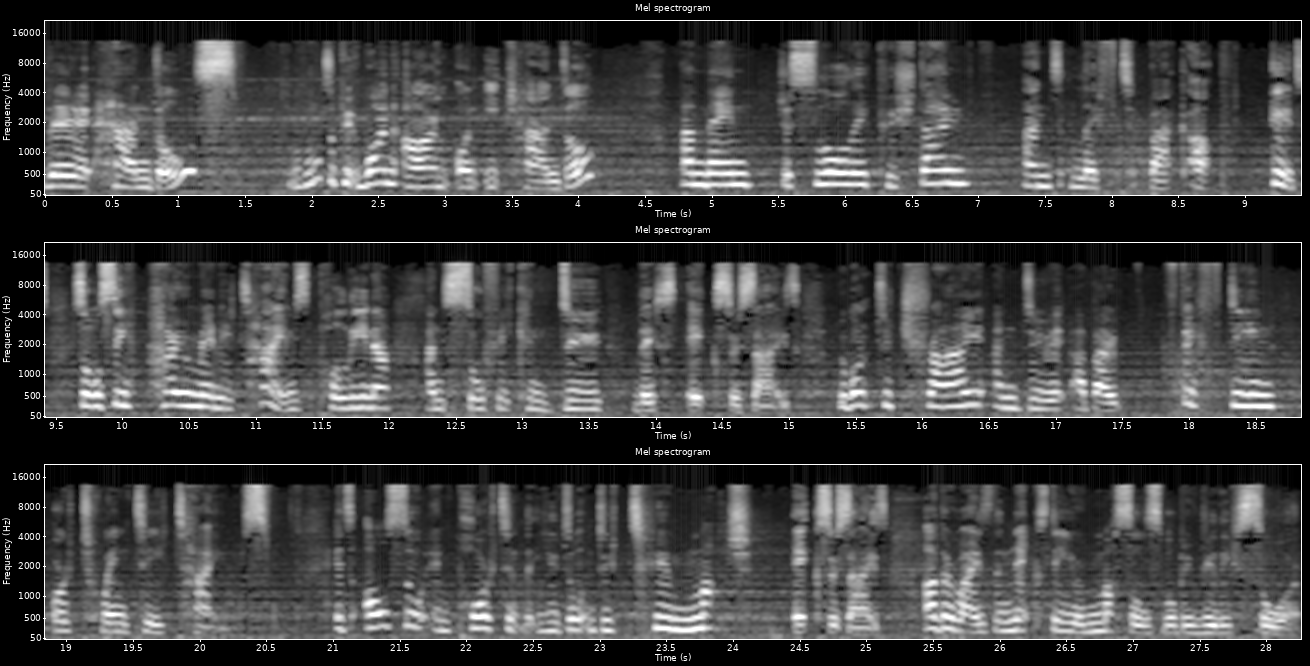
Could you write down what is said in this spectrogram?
the handles, mhm, so put one arm on each handle, and then just slowly push down and lift back up. Good. So we'll see how many times Paulina and Sophie can do this exercise. We want to try and do it about 15 or 20 times. It's also important that you don't do too much exercise. Otherwise, the next day your muscles will be really sore.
